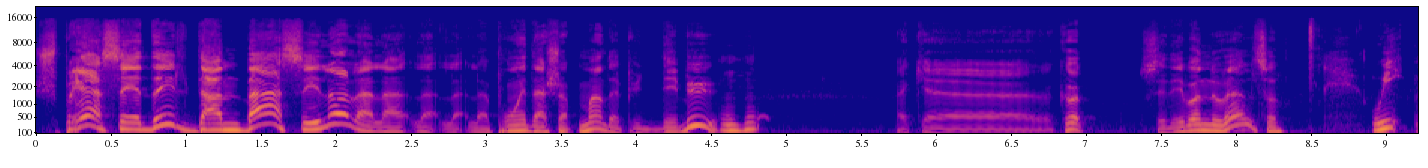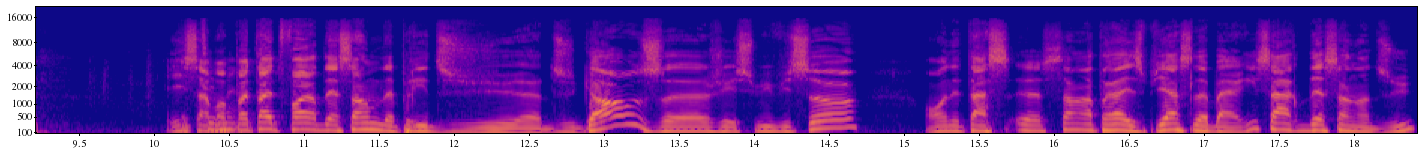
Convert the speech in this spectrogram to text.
Je suis prêt à céder le Donbass. C'est là la- la- la- la- le point d'achoppement depuis le début. Fait que, euh, écoute, c'est des bonnes nouvelles, ça. Oui. Et ça va peut-être faire descendre le prix du, euh, du gaz. Euh, J'ai suivi ça. On est à euh, 113 pièces le baril. Ça a redescendu.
